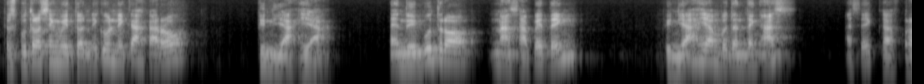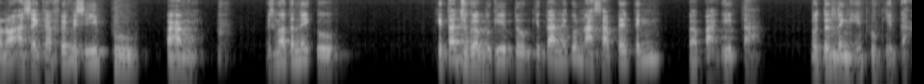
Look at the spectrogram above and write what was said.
Terus putra sing wedok niku nikah karo bin Yahya. Nek duwe putra nasabe teng bin Yahya mboten teng as asegaf. Krana asegaf wis ibu paham wis ngoten niku. Kita juga begitu. Kita niku nasabe teng bapak kita. Mboten teng ibu kita.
